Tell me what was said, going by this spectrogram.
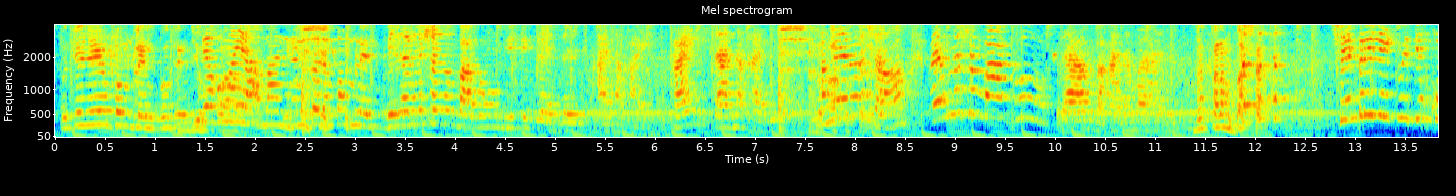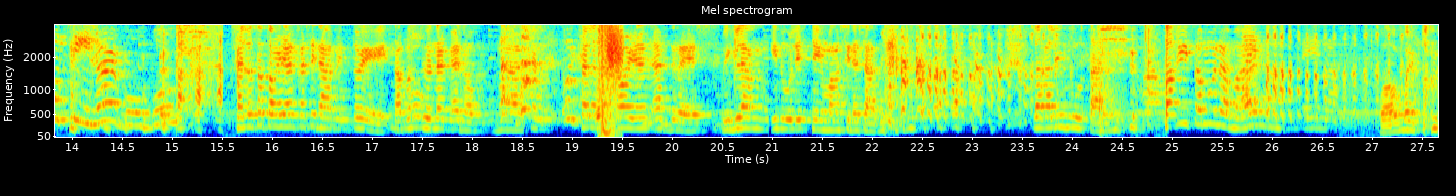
Ba't ganyan yung pang-blend mo? Hindi yung ako mayaman. Ganito lang pang blend. Bilhan mo siya ng bagong beauty blender ni Ana Kai. Kai, sana Kai. Ano Ang meron siya. Meron na siyang bago. Dam, baka naman. Ba't parang basa? Siyempre liquid yung concealer, bobo. sa tutorial kasi namin to eh. Tapos doon nag ano, na, sa, sa tutorial address, biglang inulit niya yung mga sinasabi niya. Nakalimutan. Pakita mo naman. Ayun na. Wow, may pang,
